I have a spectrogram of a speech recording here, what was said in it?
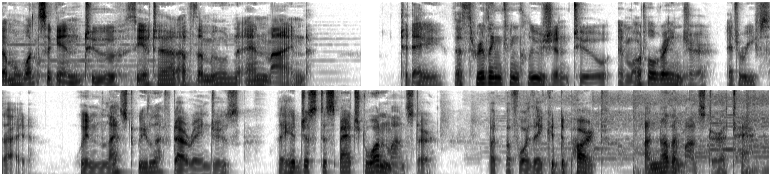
welcome once again to Theatre of the Moon and Mind. Today, the thrilling conclusion to Immortal Ranger at Reefside. When last we left our rangers, they had just dispatched one monster, but before they could depart, another monster attacked.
